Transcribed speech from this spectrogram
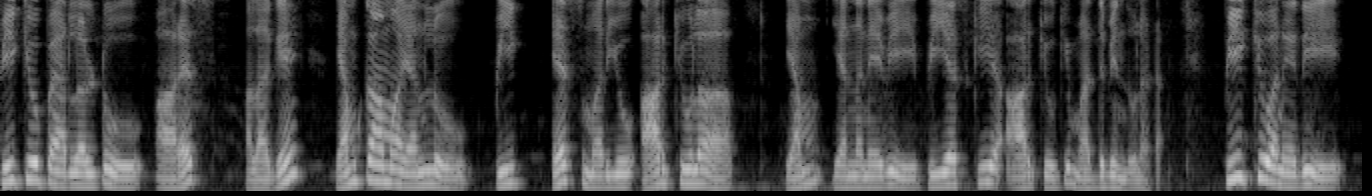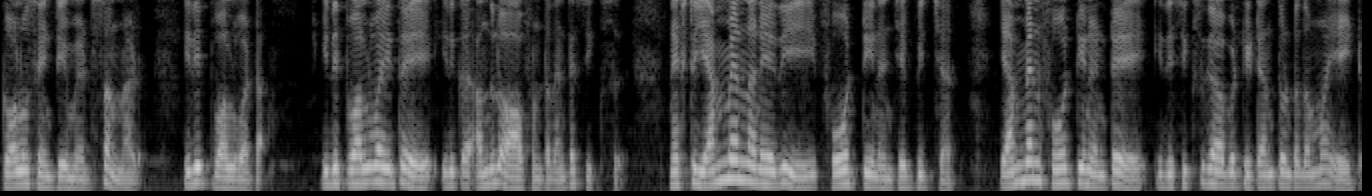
పీక్యూ ప్యారలల్ టు ఆర్ఎస్ అలాగే ఎంకామా ఎన్లు పిఎస్ మరియు ఆర్క్యూల ఎంఎన్ అనేవి పిఎస్కి ఆర్క్యూకి మధ్య బిందువులట. పీక్యూ అనేది ట్వెల్వ్ సెంటీమీటర్స్ అన్నాడు. ఇది ట్వెల్వ్ అట. ఇది ట్వెల్వ్ అయితే ఇది అందులో ఆఫ్ ఉంటుంది అంటే సిక్స్ నెక్స్ట్ ఎంఎన్ అనేది ఫోర్టీన్ అని చెప్పి ఇచ్చారు. ఎంఎన్ ఫోర్టీన్ అంటే ఇది సిక్స్ కాబట్టి టెన్త్ ఉంటుందమ్మా ఎయిట్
